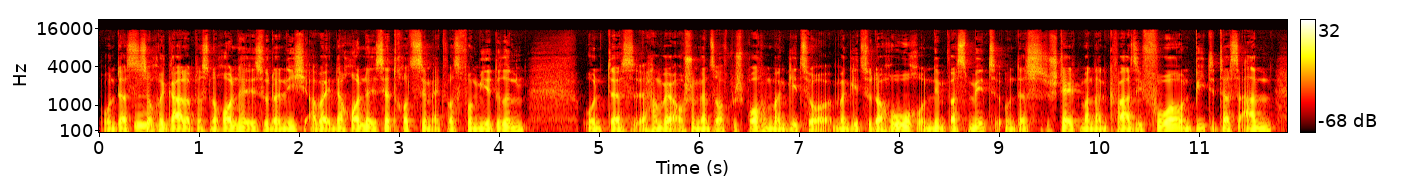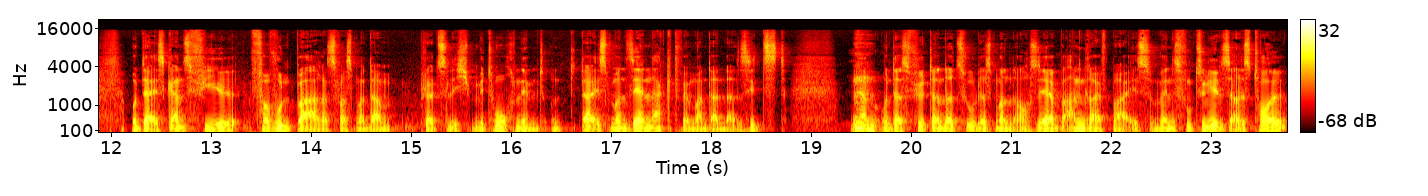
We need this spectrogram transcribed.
Und das ist mhm. auch egal, ob das eine Rolle ist oder nicht, aber in der Rolle ist ja trotzdem etwas von mir drin. Und das haben wir auch schon ganz oft besprochen. Man geht so, man geht so da hoch und nimmt was mit und das stellt man dann quasi vor und bietet das an. Und da ist ganz viel Verwundbares, was man da plötzlich mit hochnimmt. Und da ist man sehr nackt, wenn man dann da sitzt. Ja, und das führt dann dazu, dass man auch sehr angreifbar ist. Und wenn es funktioniert, ist alles toll.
